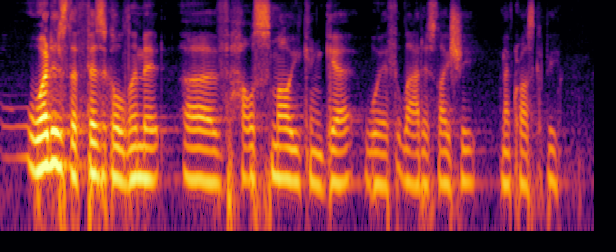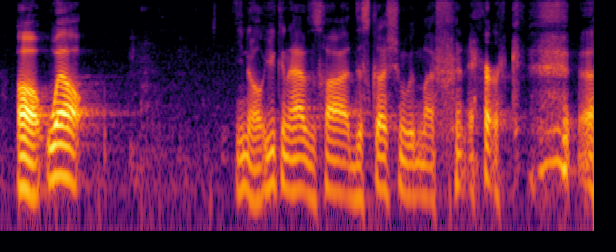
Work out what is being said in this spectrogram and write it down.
What is the physical limit of how small you can get with lattice light sheet microscopy? Oh, well, you know, you can have this discussion with my friend Eric. Uh,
